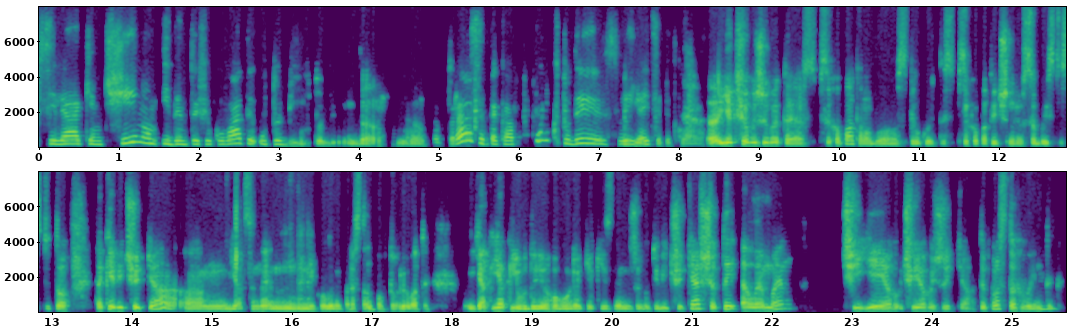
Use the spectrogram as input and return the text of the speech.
всіляким чином ідентифікувати у тобі. Тобі, да, да. Тобто раз і така пуньк туди свої Мгм. яйця підклала. Е, Якщо ви живете з психопатом або спілкуєтесь з психопатичною особистістю, то таке відчуття, ем, я це не ніколи не перестану повторювати, як, як люди говорять, які з ним живуть, відчуття, що ти елемент чиєго, чиєгось життя, ти просто гвинтик.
